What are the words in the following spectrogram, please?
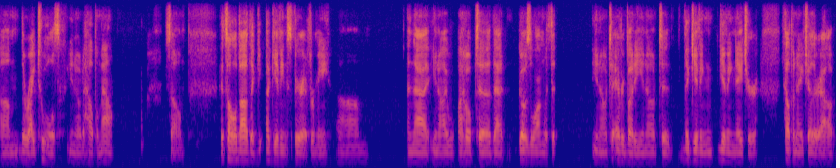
um, the right tools, you know, to help them out. So it's all about the, a giving spirit for me, um, and that you know, I I hope to that goes along with it, you know, to everybody, you know, to the giving giving nature, helping each other out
